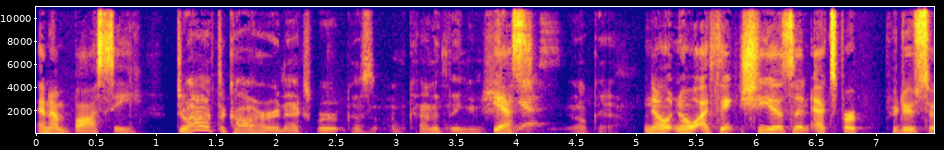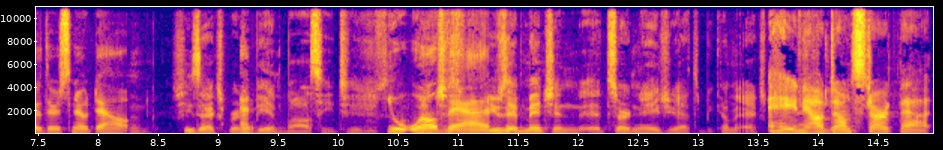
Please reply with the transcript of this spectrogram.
and I'm bossy. Do I have to call her an expert? Because I'm kind of thinking. She, Yes. Yes. Okay. No, no, I think she is an expert producer. There's no doubt. She's expert at being bossy too. so You- well, just- that- you had mentioned at certain age you have to become an expert. Hey, now don't start that.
